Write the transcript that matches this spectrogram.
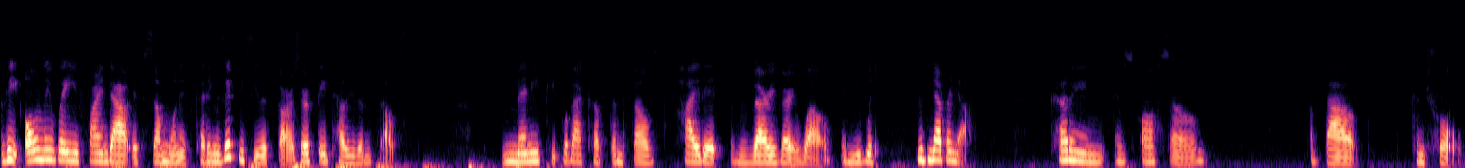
The only way you find out if someone is cutting is if you see the scars or if they tell you themselves. Many people that cut themselves hide it very, very well, and you would you'd never know. Cutting is also about control,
